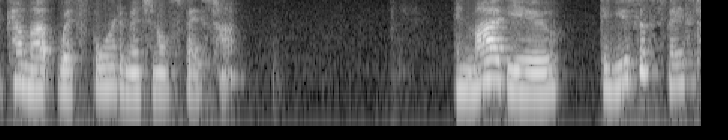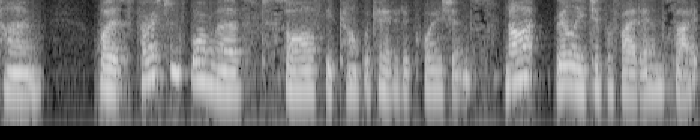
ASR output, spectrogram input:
to come up with four-dimensional spacetime. In my view, the use of spacetime was first and foremost to solve the complicated equations, not really to provide insight.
